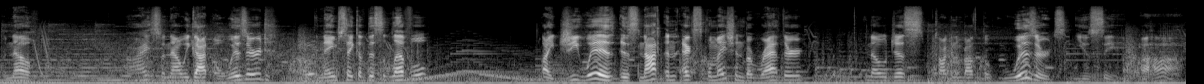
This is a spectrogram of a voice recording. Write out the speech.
But no. Alright, so now we got a wizard, the namesake of this level. Like, gee whiz is not an exclamation, but rather, you know, just talking about the wizards you see. Aha.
